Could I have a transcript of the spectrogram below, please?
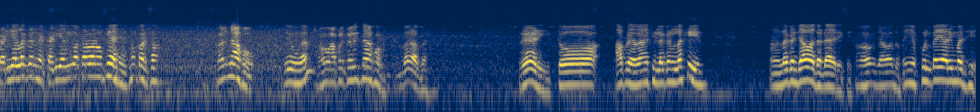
કડિયા લગન ને કડિયા વિવાહ કરવાનું કે છે. શું કરશો? કરી નાખો. એવું એમ? હવે આપણે કરી જ નાખો. બરાબર. રેડી તો આપણે હવે અહીંથી લગ્ન લખીને અને લગન જવા દો ડાયરેક્ટ. હવે જવા દો. અહીંયા ફૂલ તૈયારીમાં છે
